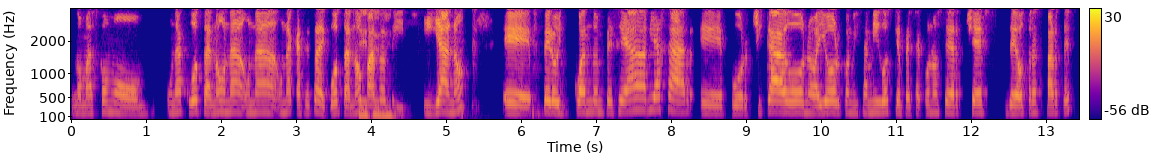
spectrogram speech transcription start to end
nomás como una cuota, ¿no? Una, una, una caseta de cuota, ¿no? Pasas Y, y, ya, ¿no? Eh, pero cuando empecé a viajar eh, por Chicago, Nueva York, con mis amigos, que empecé a conocer chefs de otras partes,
